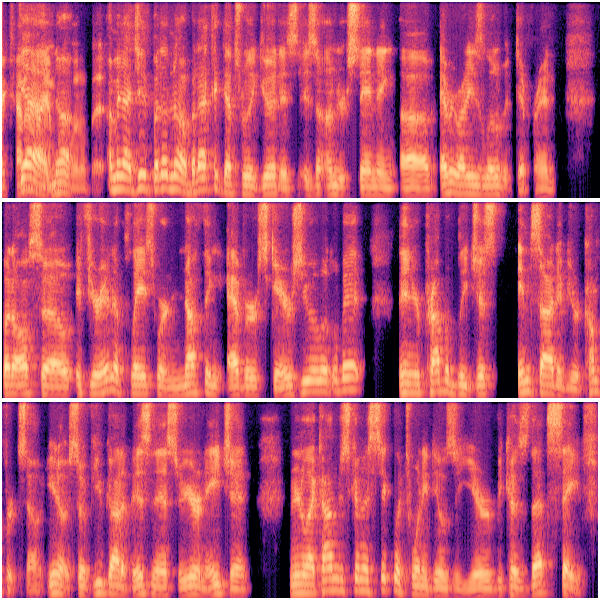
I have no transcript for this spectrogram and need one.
I kind of yeah, no, a little bit. I mean i do but no but i think that's really good is is an understanding of everybody's a little bit different. But also if you're in a place where nothing ever scares you a little bit then you're probably just inside of your comfort zone you know? So if you've got a business or you're an agent and you're like i'm just going to stick with 20 deals a year because that's safe.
